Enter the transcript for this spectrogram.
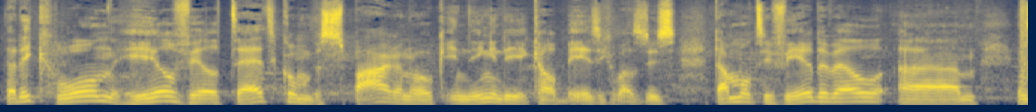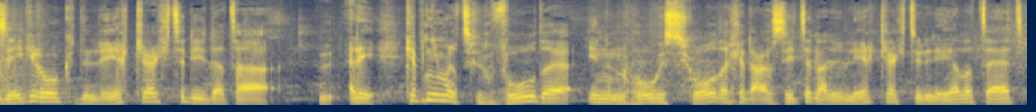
dat ik gewoon heel veel tijd kon besparen ook in dingen die ik al bezig was. Dus dat motiveerde wel. Ehm, en zeker ook de leerkrachten die dat... dat Allee, ik heb niet meer het gevoel dat in een hogeschool dat je daar zit en dat je leerkracht je de hele tijd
